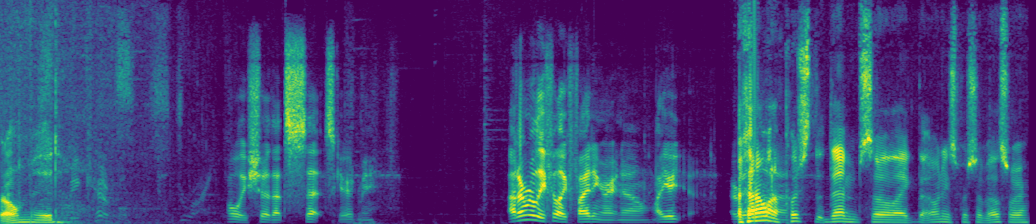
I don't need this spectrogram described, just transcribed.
They're all mid. Holy shit, that set scared me. I don't really feel like fighting right now. I, I, I kind of want wanna- push the, them so like the Onis push up elsewhere.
